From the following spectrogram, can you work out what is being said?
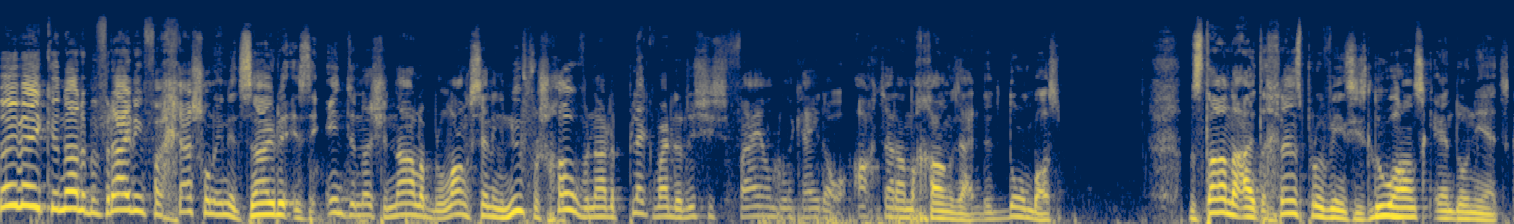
Twee weken na de bevrijding van Gerson in het zuiden is de internationale belangstelling nu verschoven naar de plek waar de Russische vijandelijkheden al acht jaar aan de gang zijn, de Donbass. Bestaande uit de grensprovincies Luhansk en Donetsk.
